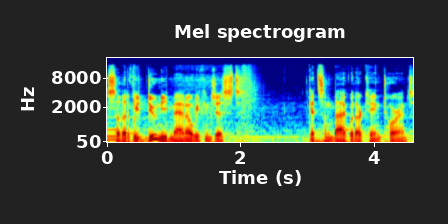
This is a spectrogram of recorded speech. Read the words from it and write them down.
so that if we do need mana, we can just get some back with Arcane Torrent.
